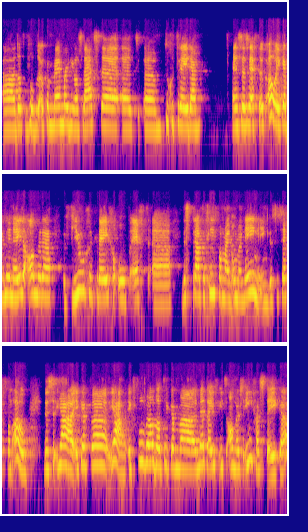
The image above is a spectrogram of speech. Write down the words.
Uh, dat bijvoorbeeld ook een member, die was laatst uh, toegetreden. En ze zegt ook, oh, ik heb nu een hele andere view gekregen op echt uh, de strategie van mijn onderneming. Dus ze zegt van, oh, dus ja, ik, heb, uh, ja, ik voel wel dat ik hem uh, net even iets anders in ga steken.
